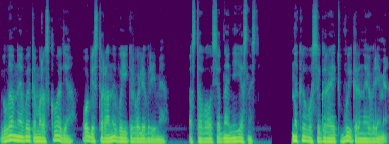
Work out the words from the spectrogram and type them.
Главное в этом раскладе, обе стороны выигрывали время. Оставалась одна неясность. На кого сыграет выигранное время?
